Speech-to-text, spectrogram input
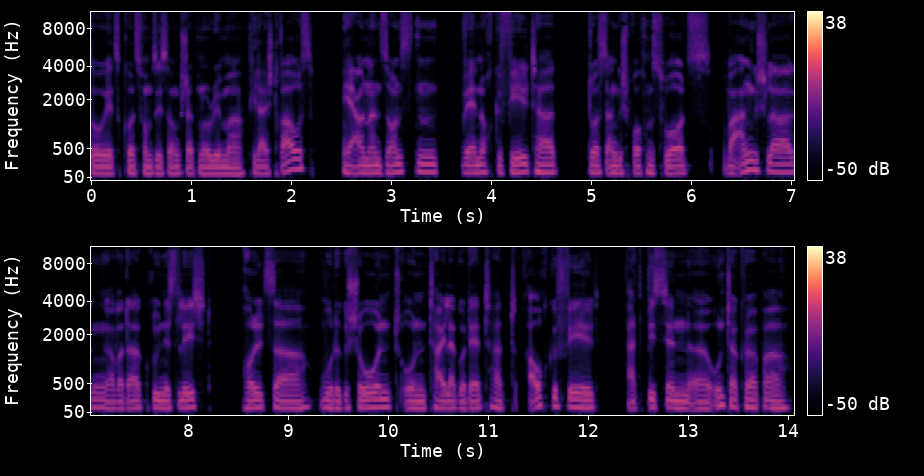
so jetzt kurz vom Saisonstart Murray mal vielleicht raus. Ja, und ansonsten, wer noch gefehlt hat, Du hast angesprochen, Swartz war angeschlagen, aber da grünes Licht. Holzer wurde geschont und Tyler Godet hat auch gefehlt. Hat bisschen äh, Unterkörper,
